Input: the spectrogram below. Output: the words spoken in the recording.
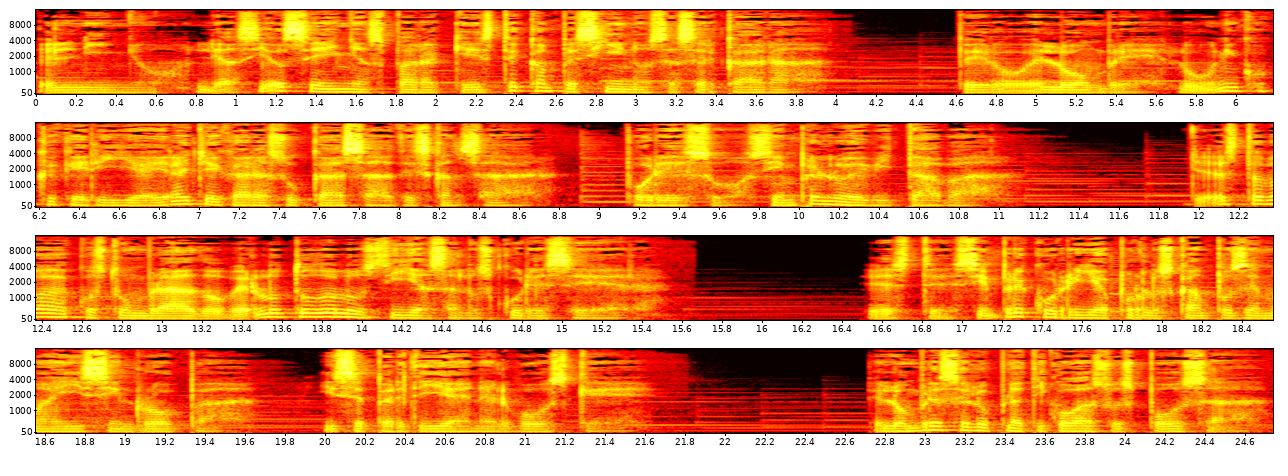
El niño le hacía señas para que este campesino se acercara, pero el hombre lo único que quería era llegar a su casa a descansar, por eso siempre lo evitaba. Ya estaba acostumbrado a verlo todos los días al oscurecer. Este siempre corría por los campos de maíz sin ropa y se perdía en el bosque. El hombre se lo platicó a su esposa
